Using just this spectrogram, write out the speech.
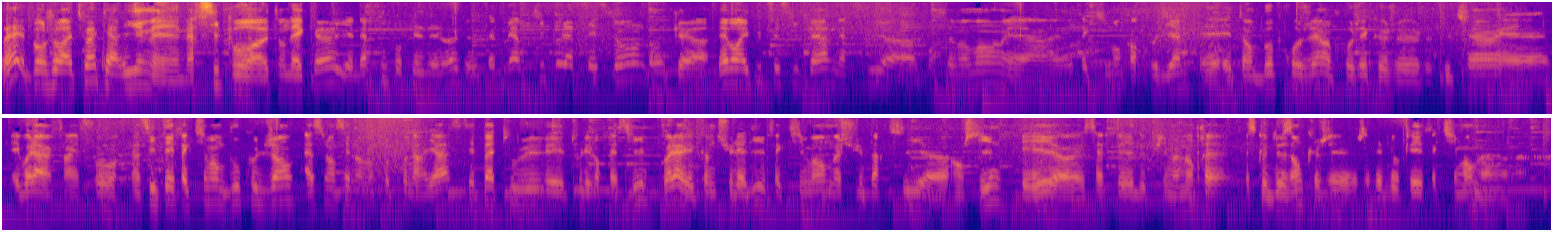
Ouais, bonjour à toi Karim et merci pour euh, ton accueil et merci pour tes éloges. Ça me met un petit peu la pression, donc euh, mais bon, écoute, c'est super. Merci euh, pour ce moment et effectivement Corpodium est, un beau projet, un projet que je, je soutiens et, et, voilà. Enfin, il faut inciter effectivement beaucoup de gens à se lancer dans l'entrepreneuriat. C'est pas tous les tous les jours facile. Voilà, et comme tu l'as dit, effectivement, moi je suis parti en Chine et ça fait depuis maintenant presque deux ans que j'ai développé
